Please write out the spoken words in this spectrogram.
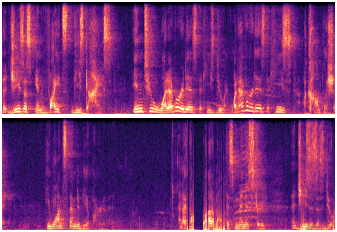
that Jesus invites these guys into whatever it is that he's doing, whatever it is that he's accomplishing. He wants them to be a part. And I thought a lot about this ministry that Jesus is doing.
